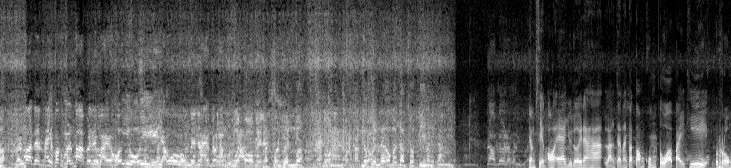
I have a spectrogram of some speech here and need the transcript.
วะมันมาแต่ไหนพักมันมาไปได้ไหมเขาอีโออีอย่างว่าผมเป็นนายก็นั่งหุ่นยาวมันควรเพื่อนวะแล้วเพื่อนแล้วเอามาน้ำจอบตีมันยังเสียงอ้อแออยู่เลยนะฮะ หลังจากนั้นก็ต้องคุมตัวไปที่โรง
